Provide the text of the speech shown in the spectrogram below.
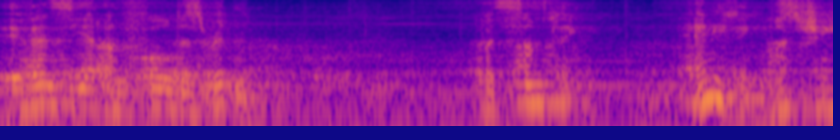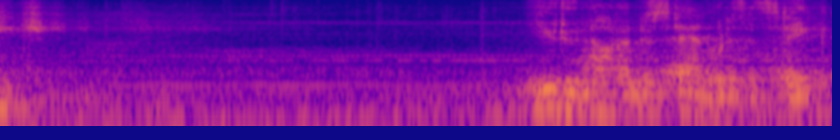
Events yet unfold as written. But something, anything must change. You do not understand what is at stake.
